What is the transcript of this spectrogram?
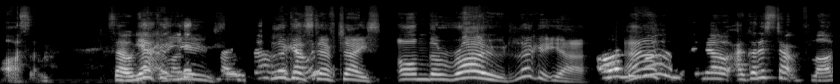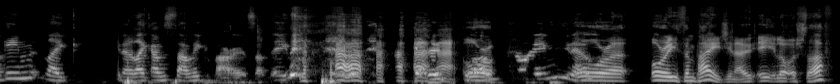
awesome. So yeah, Look at you. So, Look at Steph Chase on the road. Look at you. on the Huh? road. No, I'm going to start vlogging, like you know, like I'm Sammy Guevara or something. Or going, you know. or uh, or Ethan Page, you know, eat a lot of stuff.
